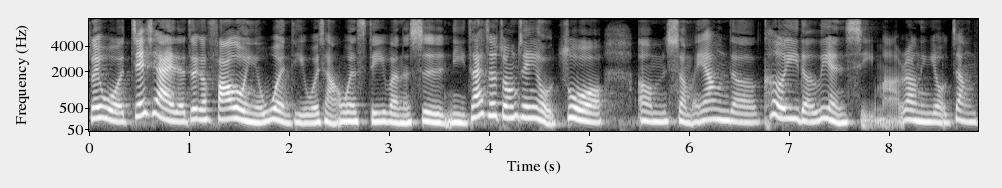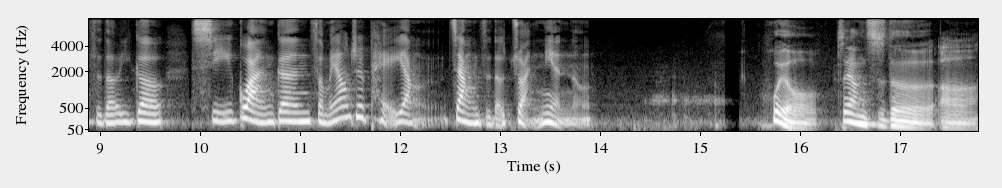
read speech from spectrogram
所以我接下来的这个 following 的问题，我想问 Steven 的是：你在这中间有做嗯什么样的刻意的练习吗？让你有这样子的一个习惯，跟怎么样去培养这样子的转念呢？会有这样子的呃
